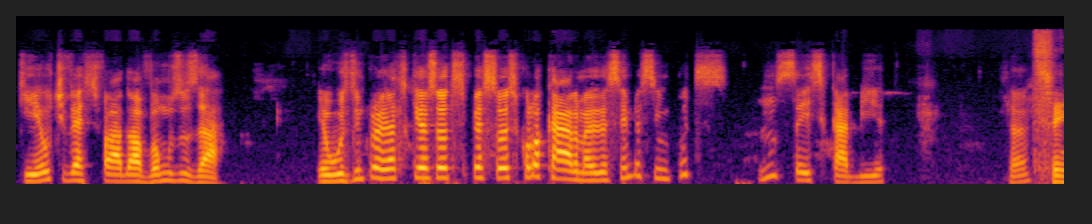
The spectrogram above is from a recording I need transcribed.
que eu tivesse falado, ah, vamos usar. Eu uso em projetos que as outras pessoas colocaram, mas é sempre assim, putz, não sei se cabia. Tá? Sim.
